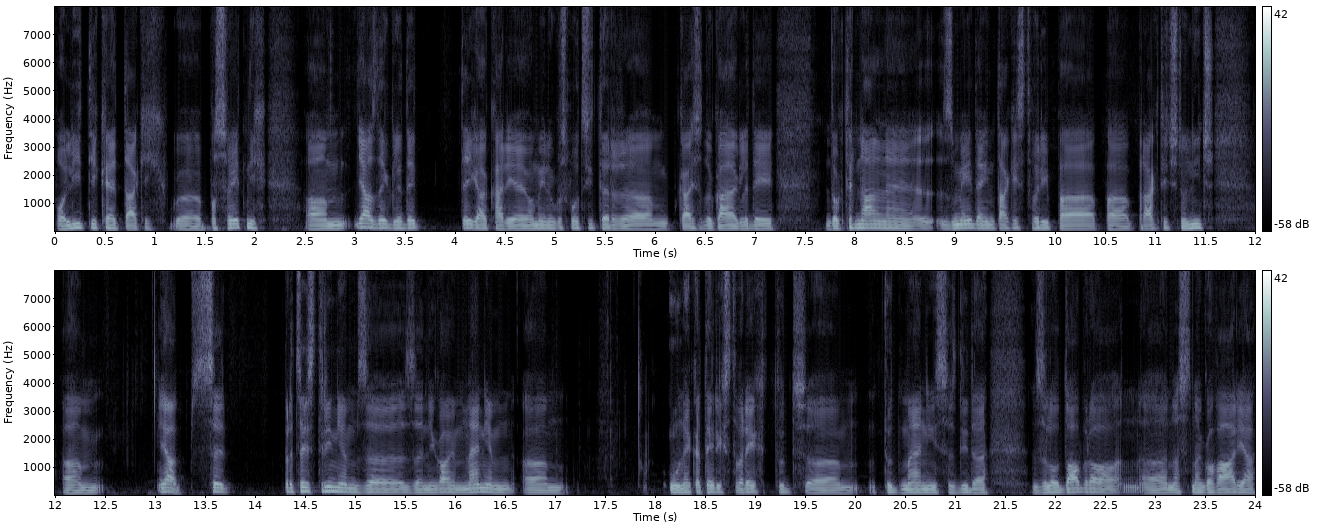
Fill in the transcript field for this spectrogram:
politike, takih uh, posvetnih. Um, ja, zdaj glede tega, kar je omenil gospod Citer, um, kaj se dogaja glede doktrinalne zmede in takih stvari, pa, pa praktično nič. Um, Ja, se precej strinjam z, z njegovim mnenjem. Um, v nekaterih stvareh tudi, um, tudi meni se zdi, da zelo dobro uh, nas nagovarja,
